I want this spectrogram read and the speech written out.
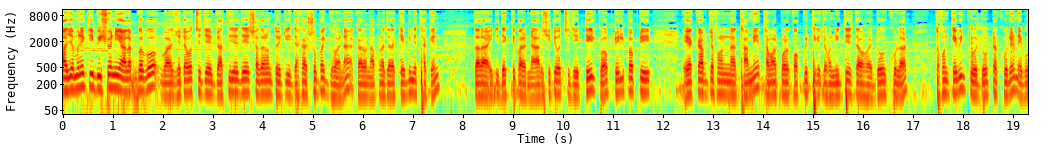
আজ এমন একটি বিষয় নিয়ে আলাপ করব, বা যেটা হচ্ছে যে যাত্রীদের সাধারণত এটি দেখার সৌভাগ্য হয় না, কারণ আপনারা যারা কেবিনে থাকেন, তারা এটি দেখতে পারেন না। আর সেটি হচ্ছে যে টেইল প্রপ টেইল প্রপটি এয়ারক্রাফট যখন থামে, থামার পরে ককপিট থেকে যখন নির্দেশ দেওয়া হয় ডোর খোলার, তখন কেবিন ক্রু ডোরটা খোলেন এবং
